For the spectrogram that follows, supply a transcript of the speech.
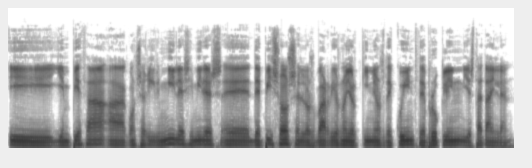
y, empieza a conseguir miles y miles de pisos en los barrios neoyorquinos de Queens, de Brooklyn y Staten Island.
